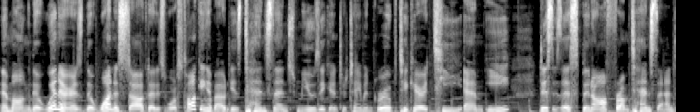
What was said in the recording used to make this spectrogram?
Among the winners, the one stock that is worth talking about is Tencent Music Entertainment Group, ticker TME this is a spin off from Tencent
